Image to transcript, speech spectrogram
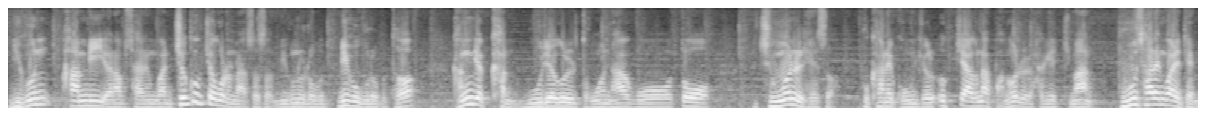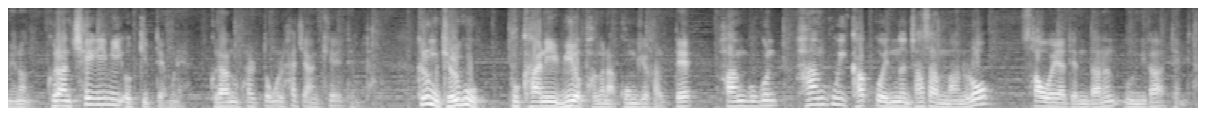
미군 한미연합사령관 적극적으로 나서서 미군으로부터, 미국으로부터 강력한 무력을 동원하고 또 증원을 해서 북한의 공격을 억제하거나 방어를 하겠지만 부사령관이 되면 은 그러한 책임이 없기 때문에 그러한 활동을 하지 않게 됩니다. 그러면 결국 북한이 위협하거나 공격할 때 한국은 한국이 갖고 있는 자산만으로 싸워야 된다는 의미가 됩니다.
